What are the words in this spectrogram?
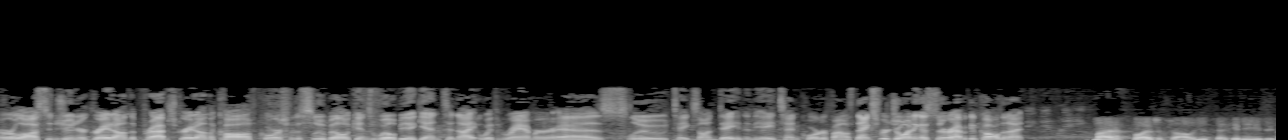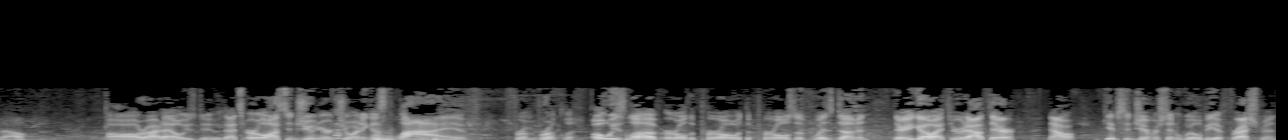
Earl Austin Jr., great on the preps, great on the call, of course, for the SLU Billikens. Will be again tonight with Rammer as SLU takes on Dayton in the A10 quarterfinals. Thanks for joining us, sir. Have a good call tonight. My pleasure, Charlie. You take it easy now. All right, I always do. That's Earl Austin Jr. joining us live from Brooklyn. Always love Earl the Pearl with the pearls of wisdom. And there you go. I threw it out there. Now, Gibson Jimerson will be a freshman.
